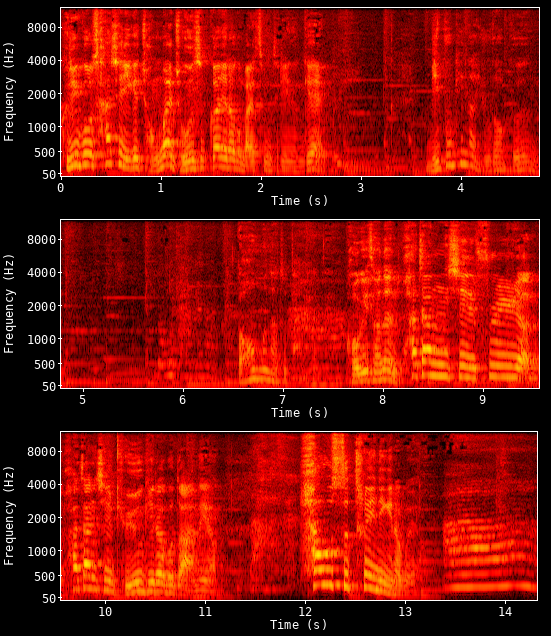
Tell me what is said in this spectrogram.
그리고 사실 이게 정말 좋은 습관이라고 말씀드리는 게 미국이나 유럽은 너무 당연한 거. 너무나도 당연해요. 거기서는 화장실 훈련, 화장실 교육이라고도 안 해요. 하우스 트레이닝이라고 해요. 아.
